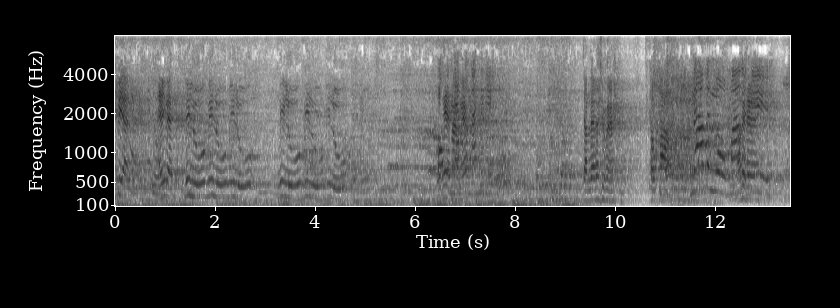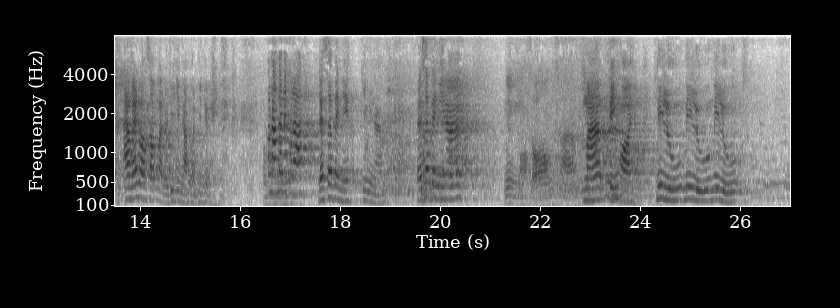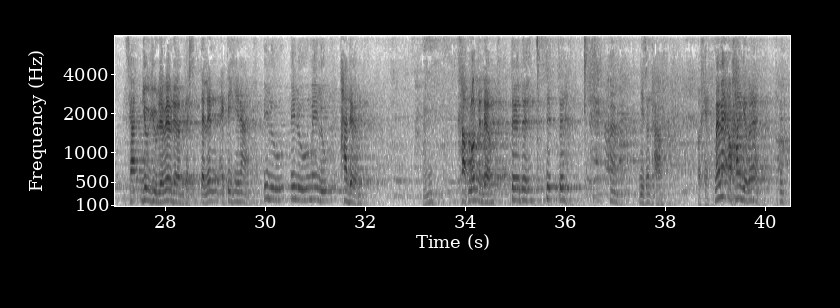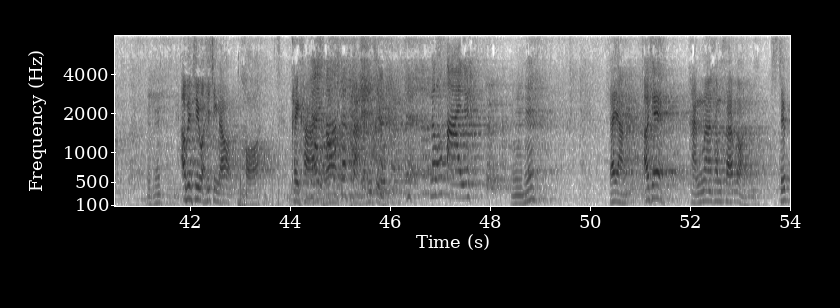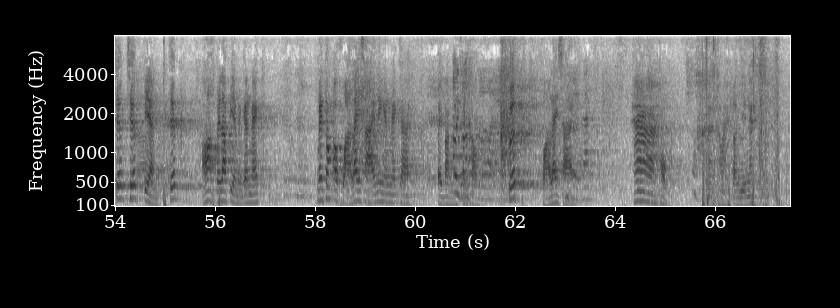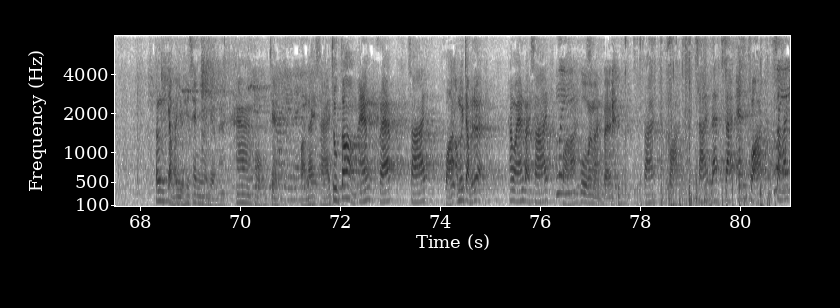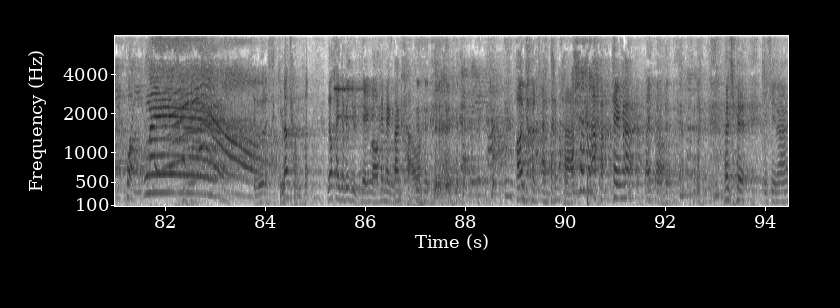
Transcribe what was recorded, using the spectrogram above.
นี้เปลี่ยนอันนี้แบบไม่รู้ไม่รู้ไม่รู้ ไม่รู้ไม่รู้ไม่รู้ โอเคมาไหมตรงนั้นเมื่อกี้จำได้แล้วใช่ไหมคร่าวๆหน้ามันงงมากโอเลยเคพี่อะแม็กลองซ้อมก่อนเดี๋ยวพี่กินน้ำก่อนพี่เหนื่อย เอาน้ำได้ไหมครับ แดนเซอร์เป็นอย่างนี้ครับพี่มีน้ำแดนเซอร์เป็นอย่างนี้นะหนึ่งสองสามมาปิงออย ไม่รู้ไม่รู้ไม่รู้ ใช่อยู่อยู่เลเวลเดิมแต่แต่เล่น acting ที่หน้า ไม่รู้ไม่รู้ไม่รู้ท่าเดิมอืมขับรถเหมือนเดิมเตือเตือเตือเตืออะมีส้นเท้าโอเค ไม่ไม่เอาข้างเดียวก็ได้อือฮึเอาเป็นฟิลอะที่จริงแล้วอะขอคล้ายๆแต่ว่าต่างกันที่ฟิลระวังตายเลย อือฮึได้ยังโอเค หันมาทำครับก่อนจึ๊บจึ๊บจึ๊บเปลี่ยนจึ๊บอ๋อ เวลาเปลี่ยนเหมือนกันแม็ก ไม่ต้องเอาขวาไล่ซ้ายไม่งั้นแม็กจะไปบังเอาอีกเหรอเป็นเขาปึ๊บขวาไล่ซ้ายเออได้ห้าหกอะเอาใหม่ลองยืนนะ ต้องกลับมาอยู่ที่เส้นนี้เหมือนเดิมนะห้าหกเจ็ดขวาไล่ซ้ายถูกต้องแอนครับซ้ายขวาเอามือจับไปด้วยห้ามเอาแอนไปซ้ายมือ ขวา กูไม่เหมือนไป ซ้ายขวาซ้ายและซ้ายแอนขวาซ้ายขวาแม่จะรู้เลยสกิลแล้วทำได้ แล้วใครจะไปหยุดเพลงรอให้แม็กตั้งขาวอะพอก่อนแอนตั้งขาอะเพลงมาไปต่อโอเคอีกทีนะ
